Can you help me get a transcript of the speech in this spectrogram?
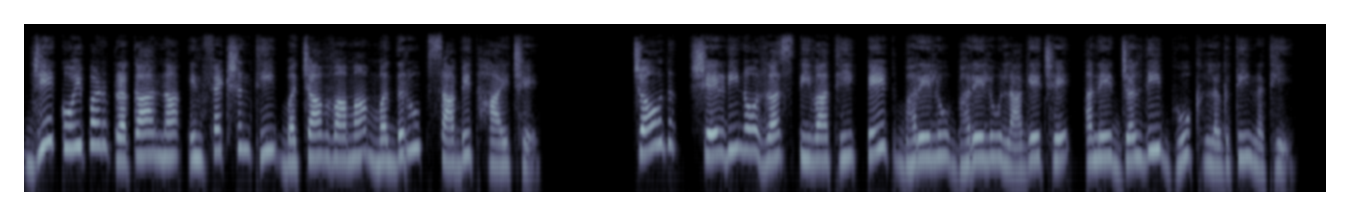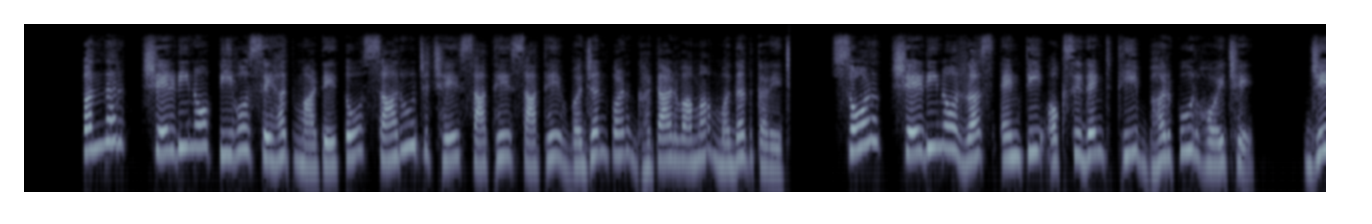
જે કોઈપણ પ્રકારના ઇન્ફેક્શનથી બચાવવામાં મદરૂપ સાબિત થાય છે. ચૌદ શેરડીનો રસ પીવાથી પેટ ભરેલું ભરેલું લાગે છે અને જલ્દી ભૂખ લગતી નથી. પંદર શેરડીનો પીવો સેહત માટે તો સારું જ છે, સાથે સાથે વજન પણ ઘટાડવામાં મદદ કરે છે. સોળ શેરડીનો રસ એન્ટીઓક્સિડન્ટથી ભરપૂર હોય છે, જે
